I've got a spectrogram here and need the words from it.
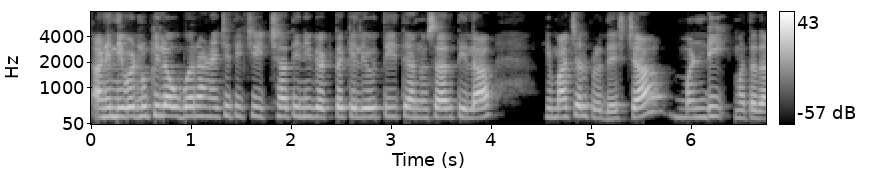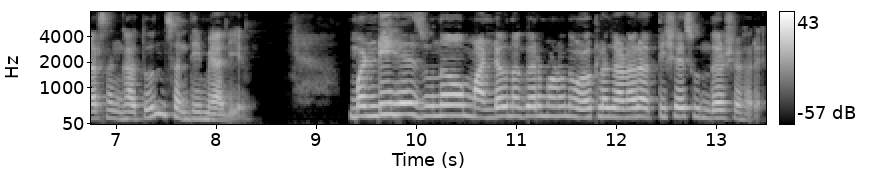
आणि निवडणुकीला उभं राहण्याची तिची इच्छा तिने व्यक्त केली होती त्यानुसार तिला हिमाचल प्रदेशच्या मंडी मतदारसंघातून संधी मिळाली आहे. मंडी हे जुनं मांडवनगर म्हणून ओळखलं जाणारं अतिशय सुंदर शहर आहे.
